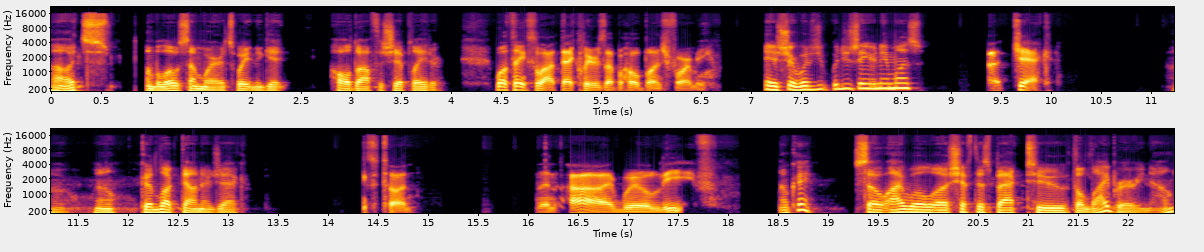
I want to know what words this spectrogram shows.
Oh, it's down below somewhere. It's waiting to get hauled off the ship later. Well, thanks a lot. That clears up a whole bunch for me. Yeah, sure. What did you what did you say your name was? Uh, Jack. Oh, well, good luck down there, Jack. Thanks a ton. Then I will leave. Okay. So I will uh, shift this back to the library now.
